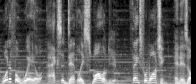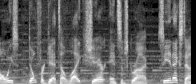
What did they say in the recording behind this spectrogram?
What If a Whale Accidentally Swallowed You? Thanks for watching, and as always, don't forget to like, share, and subscribe. See you next time.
